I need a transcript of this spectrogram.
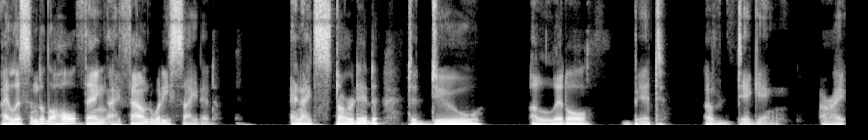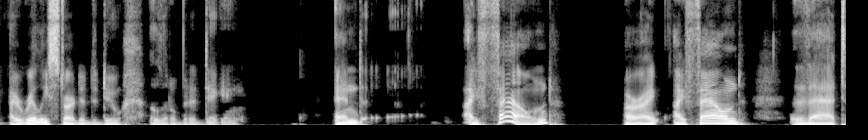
I listened to the whole thing. I found what he cited and I started to do a little bit of digging. All right. I really started to do a little bit of digging. And I found, all right, I found that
